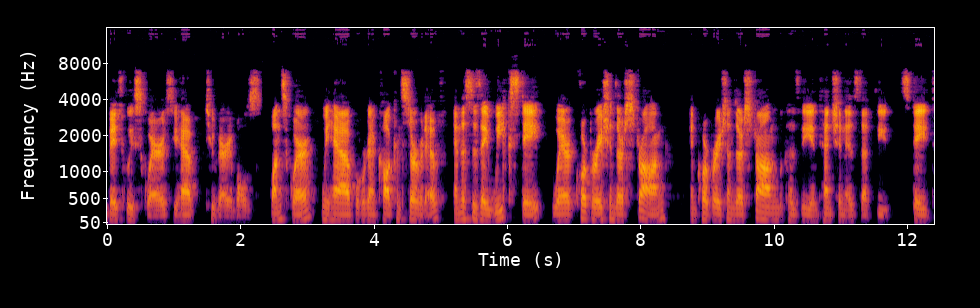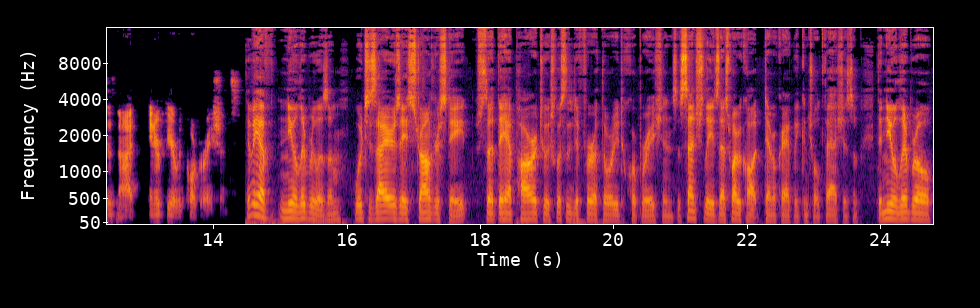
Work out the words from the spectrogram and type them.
basically squares. You have two variables. One square, we have what we're going to call conservative, and this is a weak state where corporations are strong, and corporations are strong because the intention is that the state does not interfere with corporations. Then we have neoliberalism, which desires a stronger state so that they have power to explicitly defer authority to corporations. Essentially, it's that's why we call it democratically controlled fascism. The neoliberal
